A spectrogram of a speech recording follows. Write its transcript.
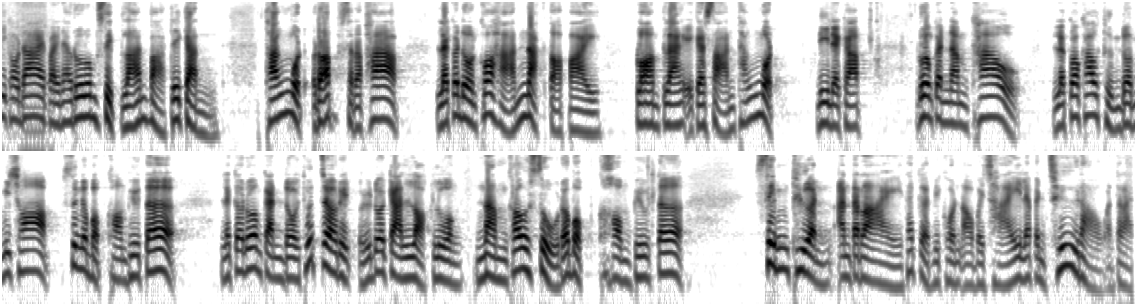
ที่เขาได้ไปนะร่วม 10 ล้านบาทด้วยกัน ทั้งหมดรับสารภาพ และก็โดนข้อหาหนักต่อไป ปลอมแปลงเอกสารทั้งหมดนี่นะครับ ร่วมกันนำเข้า แล้วก็เข้าถึงโดยมิชอบ ซึ่งระบบคอมพิวเตอร์ และก็ร่วมกันโดยทุจริต หรือโดยการหลอกลวงนำเข้าสู่ระบบคอมพิวเตอร์ซิมเถื่อนอันตราย ถ้าเกิดมีคนเอาไปใช้ และเป็นชื่อเราอันตราย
